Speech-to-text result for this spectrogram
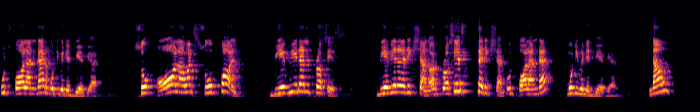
would fall under motivated behavior. So all our so-called behavioral process, behavioral addiction or process addiction would fall under motivated behaviors. Now,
